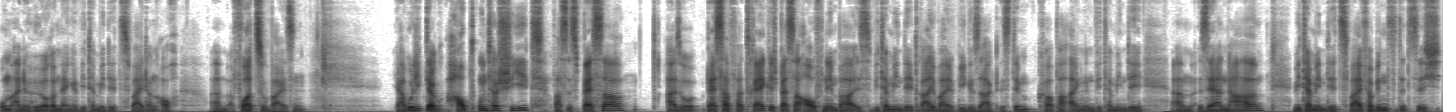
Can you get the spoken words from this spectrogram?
um eine höhere Menge Vitamin D2 dann auch ähm, vorzuweisen. Ja, wo liegt der Hauptunterschied? Was ist besser? Also besser verträglich, besser aufnehmbar ist Vitamin D3, weil, wie gesagt, ist dem körpereigenen Vitamin D ähm, sehr nahe. Vitamin D2 verbindet sich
